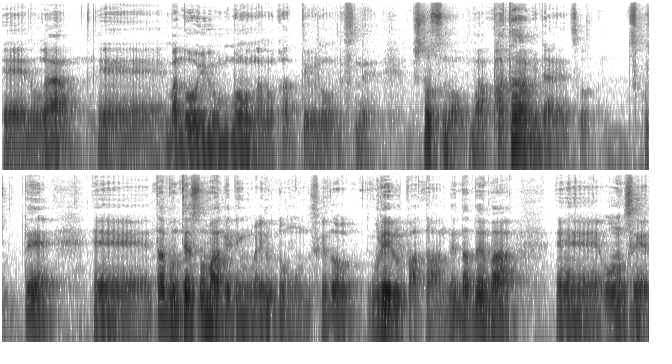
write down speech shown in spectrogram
のが、えーまあ、どういうものなのかっていうのをですね一つの、まあ、パターンみたいなやつを作って、えー、多分テストマーケティングがいると思うんですけど売れるパターンね。例えば、えー、音声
